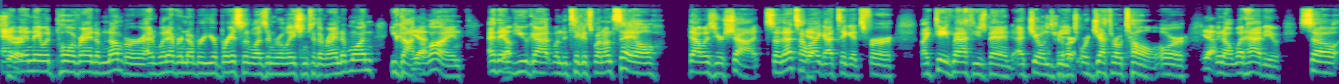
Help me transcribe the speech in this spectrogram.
Sure. and then they would pull a random number, and whatever number your bracelet was in relation to the random one, you got Yeah. in the line. And then Yep. you got when the tickets went on sale, that was your shot. So that's how Yeah. I got tickets for like Dave Matthews Band at Jones Sure. Beach or Jethro Tull or Yeah. you know what have you. So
